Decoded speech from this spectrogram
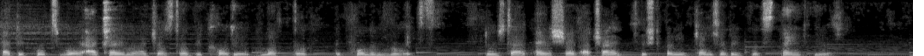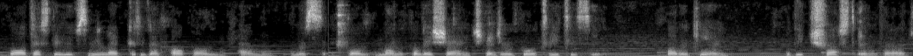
that the votes were actually not adjusted before they left the, the polling units those that ensure that try and push for the terms of the votes. Thank you. Well, obviously, we've seen a lot of cases of um, um, manipulation, change of votes, etc. But again, the trust in God.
